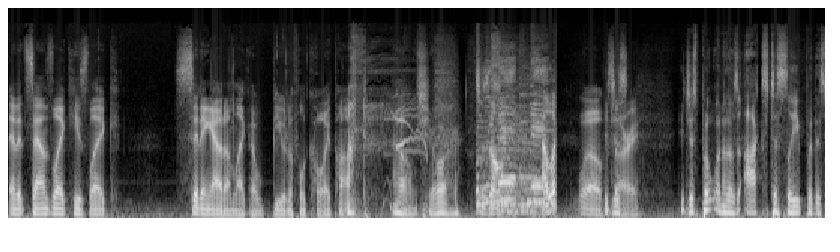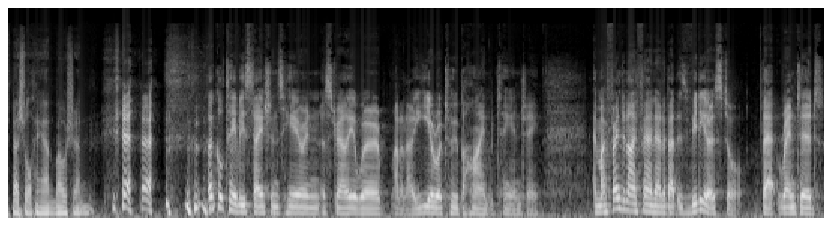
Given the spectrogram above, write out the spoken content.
and it sounds like he's like sitting out on like a beautiful koi pond. Oh, sure. was on. I lo- Whoa, He just- sorry. He just put one of those ox to sleep with his special hand motion. Local TV stations here in Australia were, I don't know, a year or two behind with TNG. And my friend and I found out about this video store that rented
